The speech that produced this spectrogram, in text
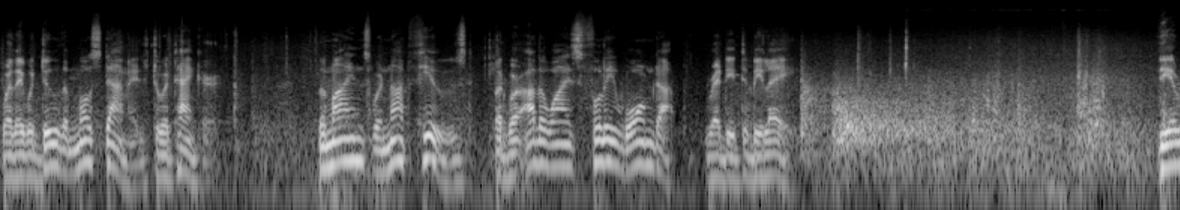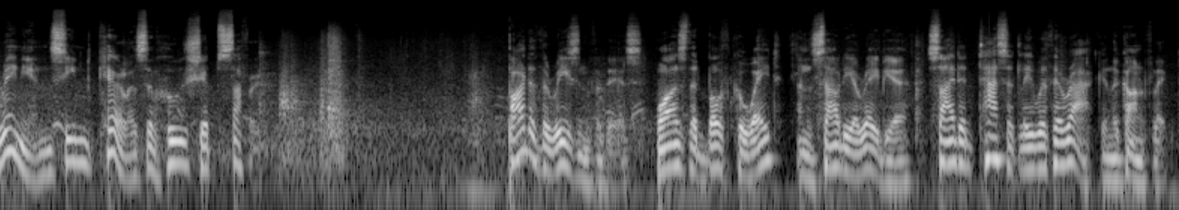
where they would do the most damage to a tanker. The mines were not fused, but were otherwise fully warmed up, ready to be laid. The Iranians seemed careless of whose ships suffered. Part of the reason for this was that both Kuwait and Saudi Arabia sided tacitly with Iraq in the conflict,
